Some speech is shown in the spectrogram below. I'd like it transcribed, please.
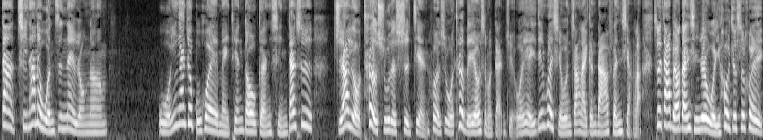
但其他的文字内容呢，我应该就不会每天都更新。但是只要有特殊的事件，或者是我特别有什么感觉，我也一定会写文章来跟大家分享啦。所以大家不要担心，就是我以后就是会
